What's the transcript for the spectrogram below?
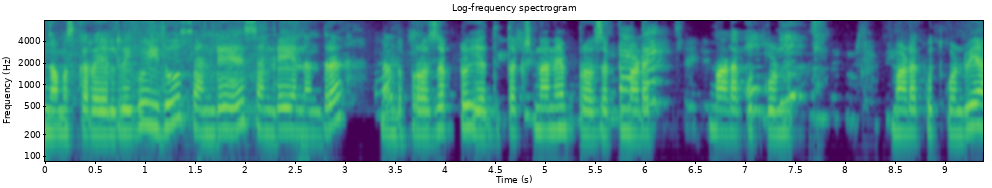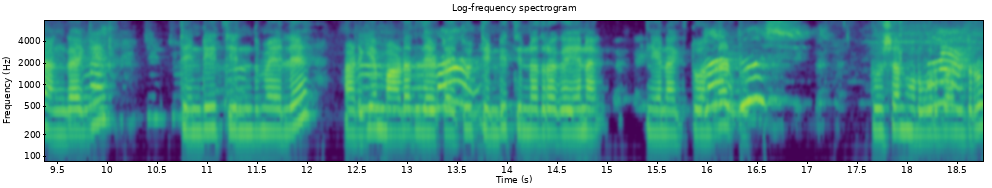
ನಮಸ್ಕಾರ ಎಲ್ರಿಗೂ. ಇದು ಸಂಡೇ. ಸಂಡೇ ಏನಂದ್ರೆ ನಂದು ಪ್ರಾಜೆಕ್ಟು. ಎದ್ದ ತಕ್ಷಣನೇ ಪ್ರಾಜೆಕ್ಟ್ ಮಾಡಕ್ಕೆ ಮಾಡಕ್ಕೆ ಕೂತ್ಕೊಂಡು ಮಾಡಕ್ಕೆ ಕೂತ್ಕೊಂಡ್ವಿ. ಹಂಗಾಗಿ ತಿಂಡಿ ತಿಂದ ಮೇಲೆ ಅಡುಗೆ ಮಾಡೋದು ಲೇಟ್ ಆಯಿತು. ತಿಂಡಿ ತಿನ್ನೋದ್ರಾಗ ಏನ, ಏನಾಗಿತ್ತು ಅಂದರೆ ಟ್ಯೂಷನ್ ಹುಡುಗರು ಬಂದರು.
